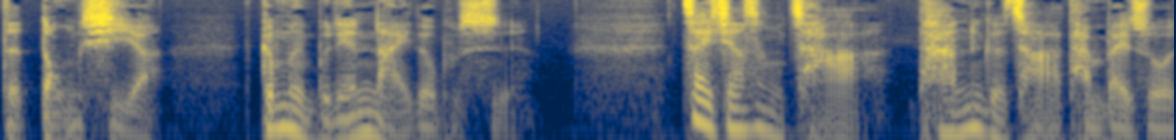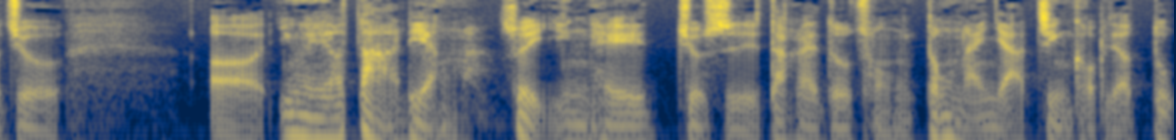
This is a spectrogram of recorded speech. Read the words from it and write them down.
的东西啊，根本不连奶都不是，再加上茶，它那个茶，坦白说就，呃，因为要大量嘛，所以银黑就是大概都从东南亚进口比较多，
